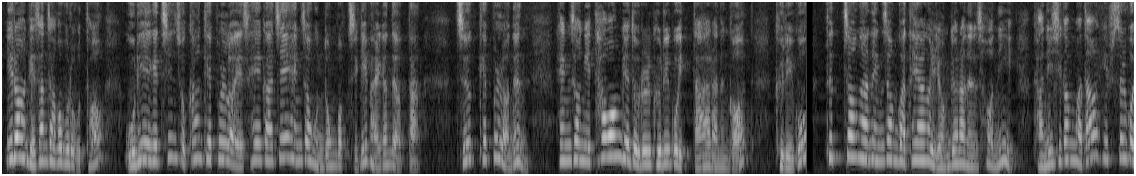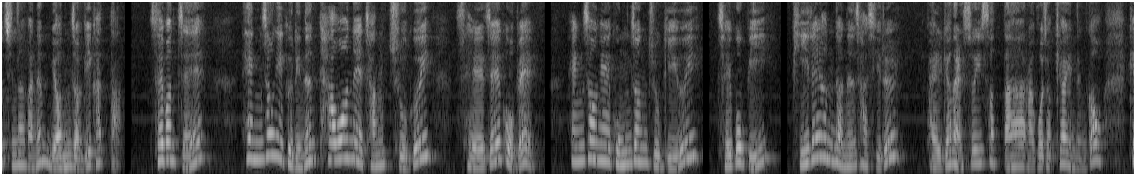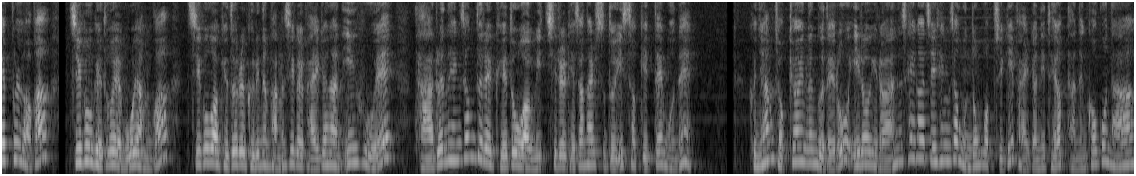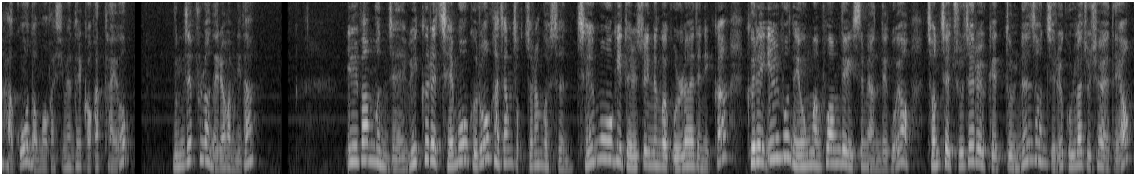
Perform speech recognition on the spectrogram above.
이러한 계산 작업으로부터 우리에게 친숙한 케플러의 세 가지 행성 운동 법칙이 발견되었다. 즉, 케플러는 행성이 타원 궤도를 그리고 있다라는 것, 그리고 특정한 행성과 태양을 연결하는 선이 단위 시간마다 휩쓸고 지나가는 면적이 같다. 세 번째, 행성이 그리는 타원의 장축의 세제곱에 행성의 공전 주기의 제곱이 비례한다는 사실을 발견할 수 있었다라고 적혀 있는 거 케플러가 지구 궤도의 모양과 지구가 궤도를 그리는 방식을 발견한 이후에 다른 행성들의 궤도와 위치를 계산할 수도 있었기 때문에 그냥 적혀 있는 그대로 이러이러한 세 가지 행성 운동 법칙이 발견이 되었다는 거구나 하고 넘어가시면 될 것 같아요. 문제 풀러 내려갑니다. 1번 문제, 윗글의 제목으로 가장 적절한 것은 제목이 될 수 있는 걸 골라야 되니까 글의 일부 내용만 포함되어 있으면 안 되고요. 전체 주제를 꿰뚫는 선지를 골라주셔야 돼요.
